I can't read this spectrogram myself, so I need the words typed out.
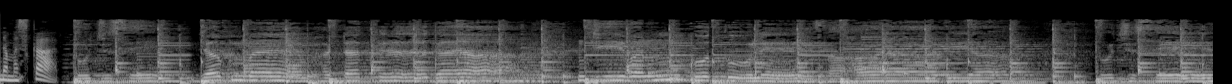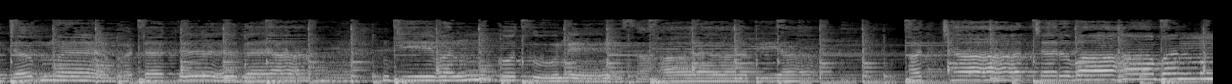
नमस्कार। तुझसे जब मैं भटक गया, जीवन को तूने सहारा दिया। तुझसे जब मैं भटक गया, जीवन को तूने सहारा दिया। अच्छा चरवाहा बन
